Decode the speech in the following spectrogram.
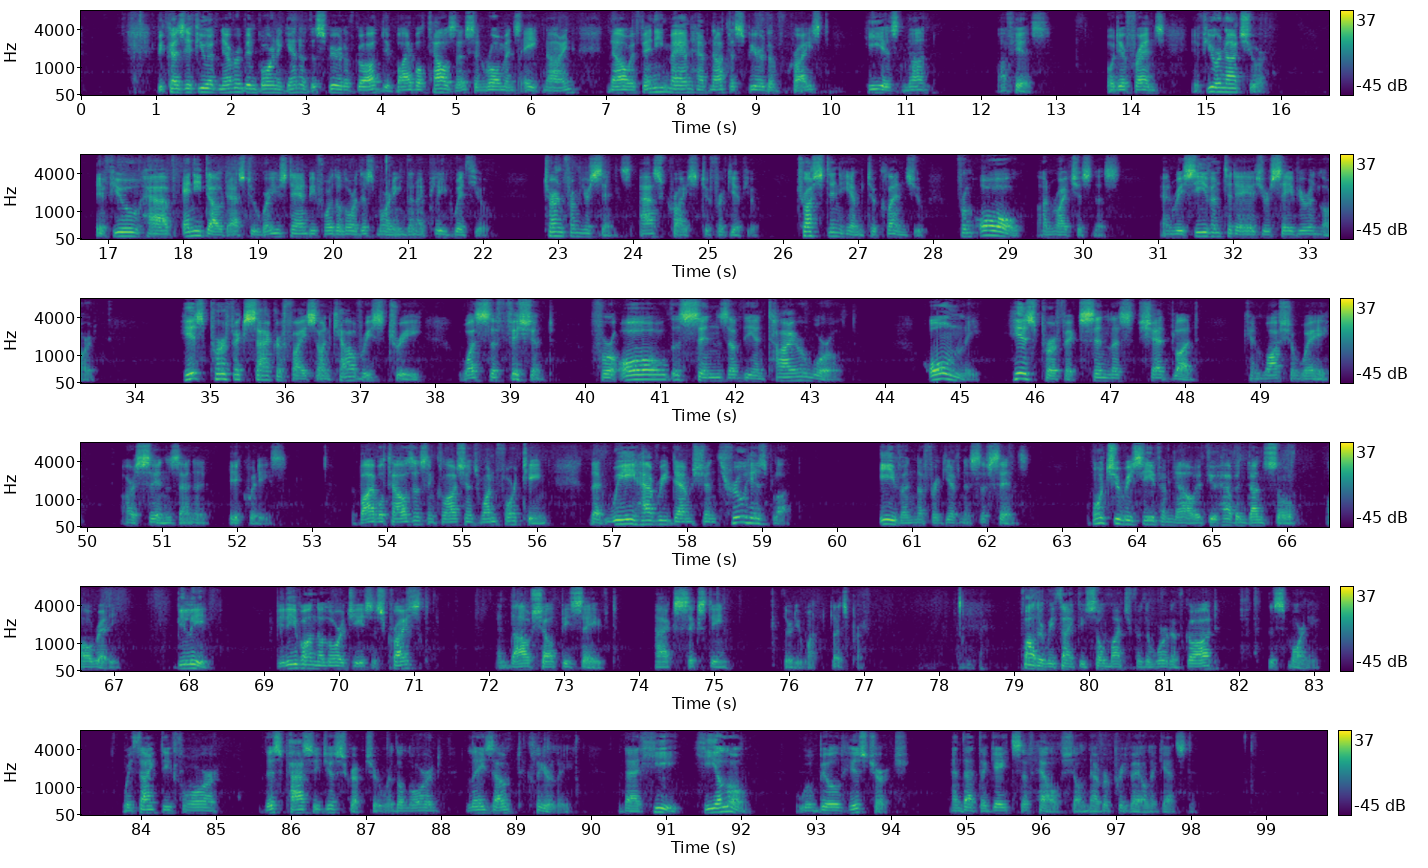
Because if you have never been born again of the Spirit of God, the Bible tells us in Romans 8 9, now if any man have not the Spirit of Christ, he is none of his. Oh, dear friends, if you are not sure, if you have any doubt as to where you stand before the Lord this morning, then I plead with you. Turn from your sins. Ask Christ to forgive you. Trust in Him to cleanse you from all unrighteousness and receive Him today as your Savior and Lord. His perfect sacrifice on Calvary's tree was sufficient for all the sins of the entire world. Only His perfect, sinless shed blood can wash away our sins and iniquities. The Bible tells us in Colossians 1:14 that we have redemption through his blood, even the forgiveness of sins. Won't you receive him now if you haven't done so already? Believe. Believe on the Lord Jesus Christ, and thou shalt be saved. Acts 16 31. Let's pray. Father, we thank thee so much for the word of God this morning. We thank thee for this passage of scripture where the Lord lays out clearly that he, he alone, will build his church and that the gates of hell shall never prevail against it.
